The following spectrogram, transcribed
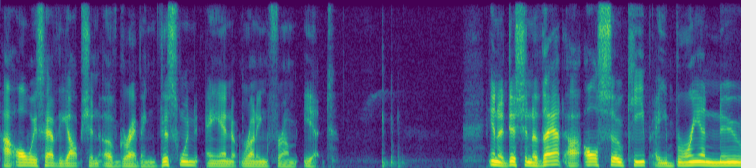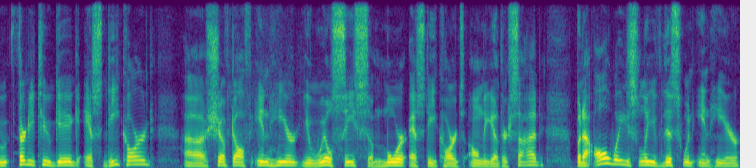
I always have the option of grabbing this one and running from it. In addition to that, I also keep a brand new 32 gig SD card uh, shoved off in here. You will see some more SD cards on the other side, but I always leave this one in here.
